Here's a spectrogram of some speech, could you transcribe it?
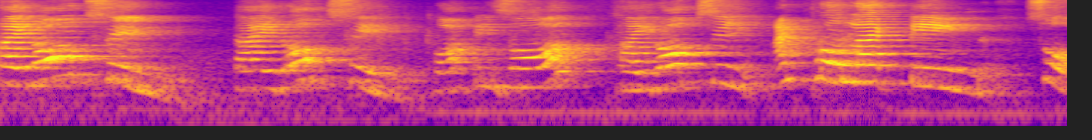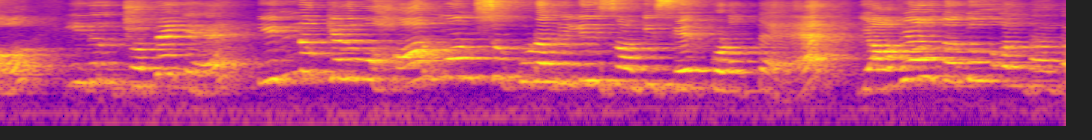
thyroxine thyroxine, cortisol, thyroxine and prolactin. So ಇದ್ರ ಜೊತೆಗೆ ಇನ್ನು ಕೆಲವು ಹಾರ್ಮೋನ್ಸ್ ಕೂಡ ರಿಲೀಸ್ ಆಗಿ ಸೇರ್ಕೊಡುತ್ತೆ ಯಾವ್ಯಾವ್ದದು ಅಂದಾಗ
